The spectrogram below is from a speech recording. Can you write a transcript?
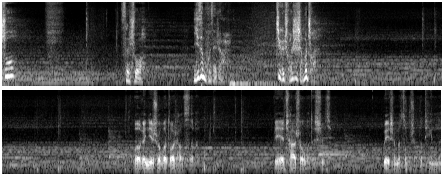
三叔，三叔，你怎么会在这儿？这个船是什么船？我跟你说过多少次了，别插手我的事情，为什么总是不听呢？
